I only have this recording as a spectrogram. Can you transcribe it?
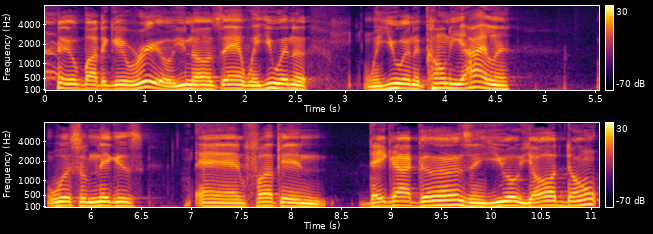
it was about to get real. You know what I'm saying? When you in a when you in a Coney Island with some niggas and fucking they got guns and you y'all don't,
